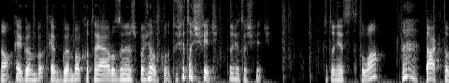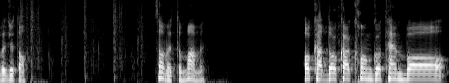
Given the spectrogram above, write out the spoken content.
No, jak, głębo jak głęboko, to ja rozumiem, że po środku. Tu się coś świeci, tu się coś świeci. Czy to nie jest statua? Tak, to będzie to. Co my tu mamy? Oka, doka, Kongo, tembo.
